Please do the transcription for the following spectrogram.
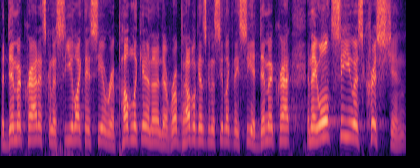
the Democrat is going to see you like they see a Republican, and then the Republican is going to see like they see a Democrat, and they won't see you as Christian,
